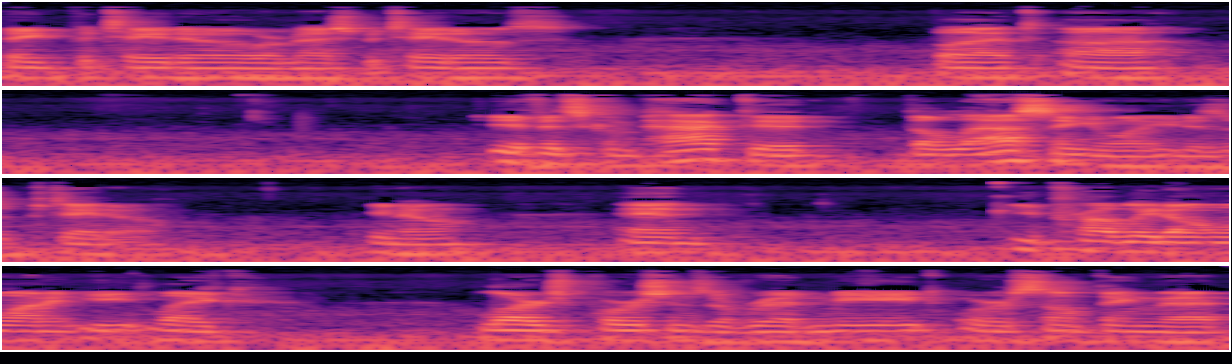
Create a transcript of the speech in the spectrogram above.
baked potato or mashed potatoes. But uh, if it's compacted, the last thing you want to eat is a potato, you know, and you probably don't want to eat like large portions of red meat or something that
